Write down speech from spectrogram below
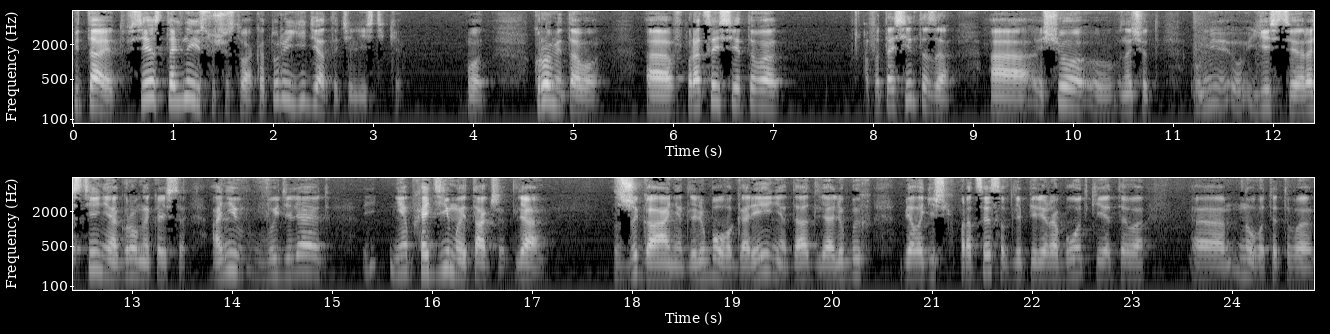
питают все остальные существа, которые едят эти листики. Вот. Кроме того, э, в процессе этого фотосинтеза а, еще значит, есть растения, огромное количество, они выделяют необходимое также для сжигания, для любого горения, да, для любых биологических процессов, для переработки этого, э, ну, вот этого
